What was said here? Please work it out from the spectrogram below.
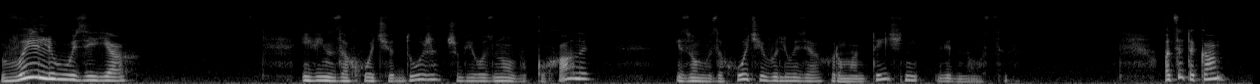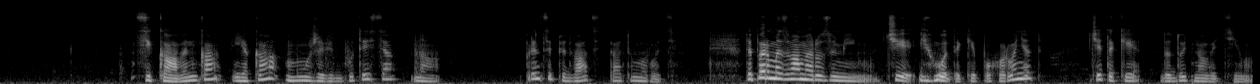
в ілюзіях. І він захоче дуже, щоб його знову кохали, і знову захоче в ілюзіях романтичні відносини. Оце така цікавинка, яка може відбутися на, в принципі, 25-му році. Тепер ми з вами розуміємо, чи його таки похоронять, чи таки дадуть нове тіло.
